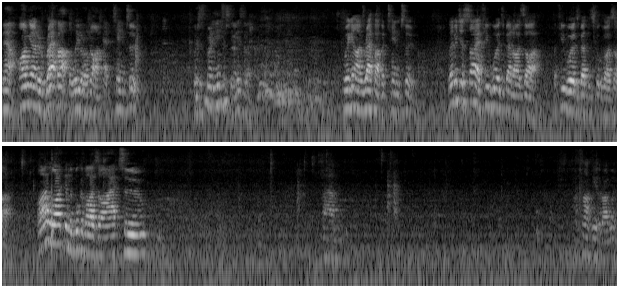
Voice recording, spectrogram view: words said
Now, I'm going to wrap up, believe it or not, at 10.2 which is pretty interesting, isn't it? We're going to wrap up at 10.2. Let me just say a few words about Isaiah, a few words about this book of Isaiah. I liken the book of Isaiah to um, trying to think of the right word.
